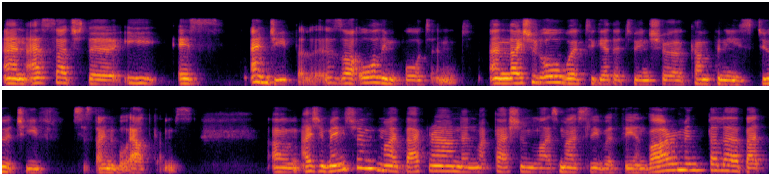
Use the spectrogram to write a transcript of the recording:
And as such, the E, S, and G pillars are all important, and they should all work together to ensure companies do achieve sustainable outcomes. Um, as you mentioned, my background and my passion lies mostly with the environment pillar, but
